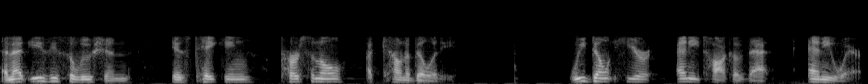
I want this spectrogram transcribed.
And that easy solution is taking personal accountability. We don't hear any talk of that anywhere.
